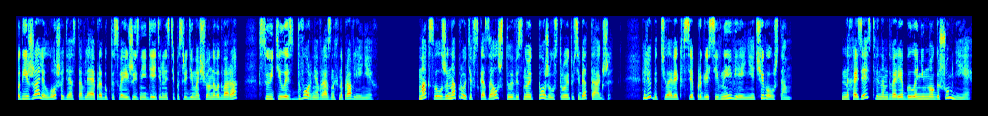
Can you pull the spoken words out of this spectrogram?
подъезжали лошади, оставляя продукты своей жизнедеятельности посреди мощенного двора, суетилась дворня в разных направлениях. Максвелл же, напротив, сказал, что весной тоже устроит у себя так же. Любит человек все прогрессивные веяния, чего уж там. На хозяйственном дворе было немного шумнее.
